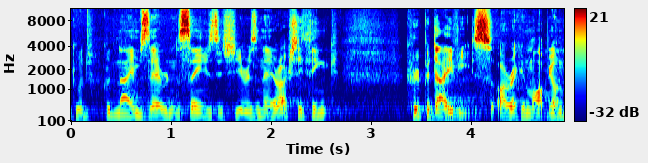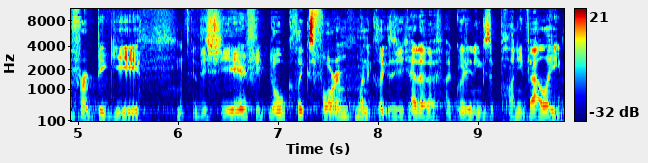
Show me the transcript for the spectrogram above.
good good names there in the seniors this year, isn't there? I actually think Cooper Davies, I reckon, might be on for a big year this year if it all clicks for him. When it clicks, he had a, a good innings at Plenty Valley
